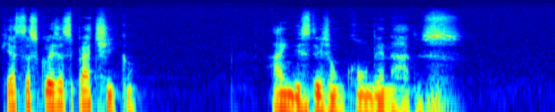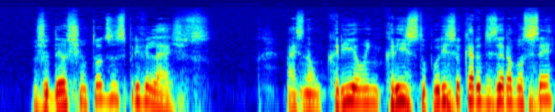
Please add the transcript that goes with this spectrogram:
que essas coisas praticam ainda estejam condenados. Os judeus tinham todos os privilégios, mas não criam em Cristo. Por isso eu quero dizer a você:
